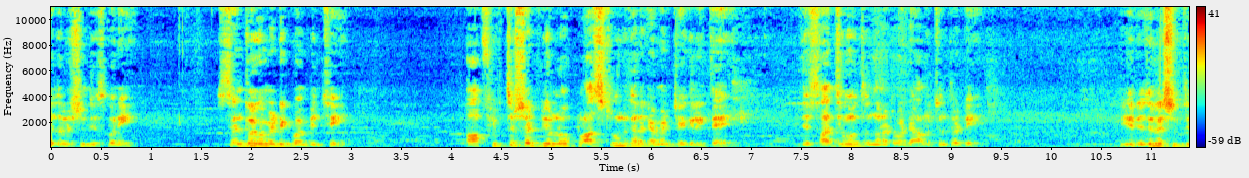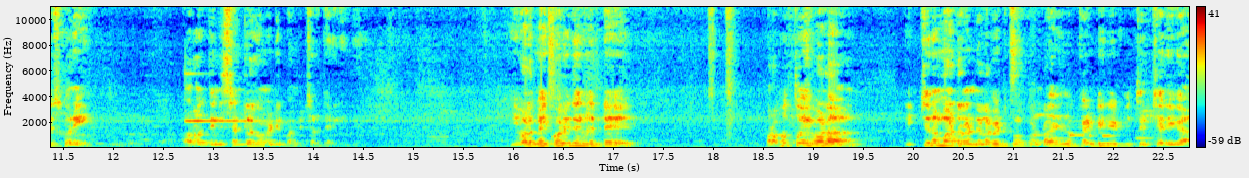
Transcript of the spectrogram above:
రెజల్యూషన్ తీసుకొని సెంట్రల్ గవర్నమెంట్కి పంపించి ఆ ఫిఫ్త్ షెడ్యూల్లో క్లాస్ టూని కనుక అమెండ్ చేయగలిగితే ఇది సాధ్యమవుతుంది అన్నటువంటి ఆలోచనతోటి ఈ రెజల్యూషన్ తీసుకొని తర్వాత దీన్ని సెంట్రల్ గవర్నమెంట్కి పంపించడం జరిగింది. ఇవాళ మేము కోరేది ఏంటంటే ప్రభుత్వం ఇవాళ ఇచ్చిన మాటను నిలబెట్టుకోకుండా ఏదో కంటిన్యూటీ చర్యగా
